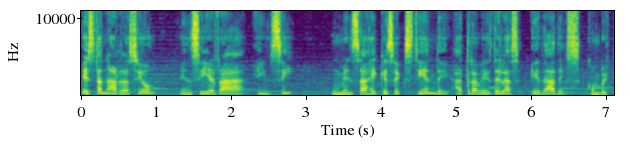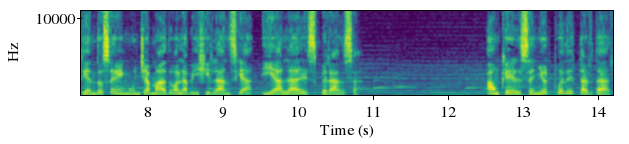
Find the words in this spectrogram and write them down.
Esta narración encierra en sí un mensaje que se extiende a través de las edades, convirtiéndose en un llamado a la vigilancia y a la esperanza. Aunque el Señor puede tardar,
